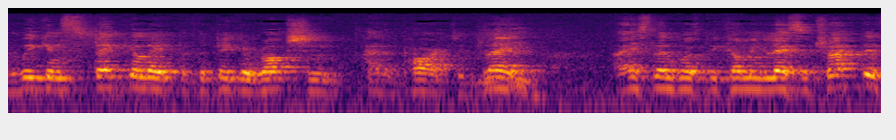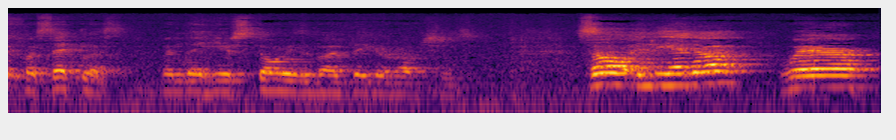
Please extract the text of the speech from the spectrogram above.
And we can speculate that the big eruption had a part to play. Iceland was becoming less attractive for settlers when they hear stories about big eruptions. So, in the Edda, where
